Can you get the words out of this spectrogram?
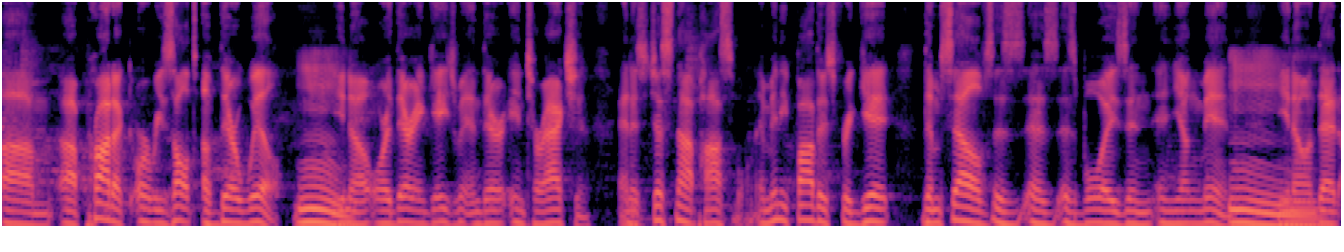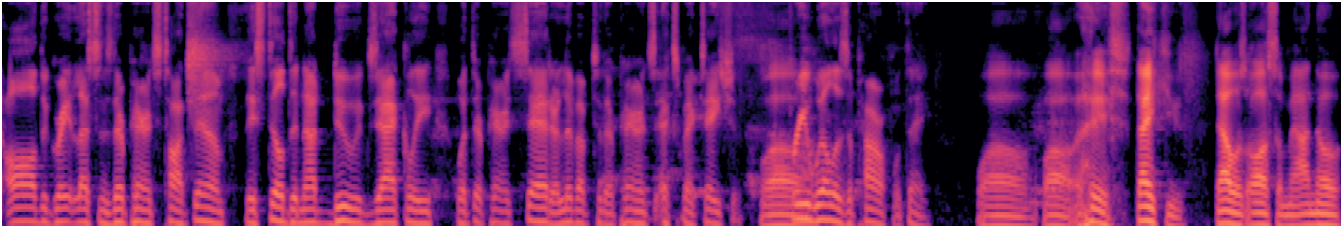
um, uh, product or result of their will, you know, or their engagement and their interaction, and it's just not possible. And many fathers forget themselves as as, as boys and, and young men, you know, and that all the great lessons their parents taught them, they still did not do exactly what their parents said or live up to their parents' expectation. Wow. Free will is a powerful thing. Wow, wow. Thank you. That was awesome, man. I know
